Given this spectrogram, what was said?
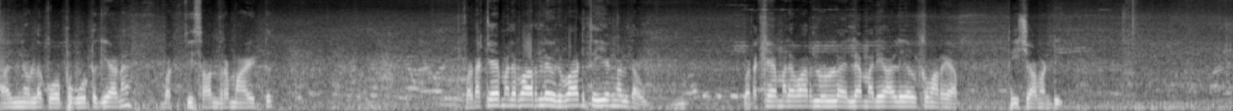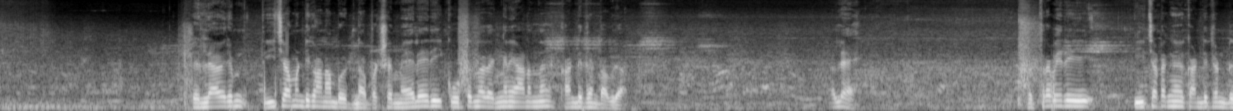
അതിനുള്ള കോപ്പ് കൂട്ടുകയാണ്. ഭക്തി സാന്ദ്രമായിട്ട്. വടക്കേ മലബാറിലെ ഒരുപാട് തെയ്യങ്ങളുണ്ടാവും. വടക്കേ മലബാറിലുള്ള എല്ലാ മലയാളികൾക്കും അറിയാം. തീച്ചാമണ്ടി. എല്ലാവരും തീച്ചാമണ്ടി കാണാൻ പോയിട്ടുണ്ടാവും പക്ഷേ മേലേരി കൂട്ടുന്നത് എങ്ങനെയാണെന്ന് കണ്ടിട്ടുണ്ടാവില്ല. അല്ലേ? എത്ര പേര് ഈ ചടങ്ങ് കണ്ടിട്ടുണ്ട്?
